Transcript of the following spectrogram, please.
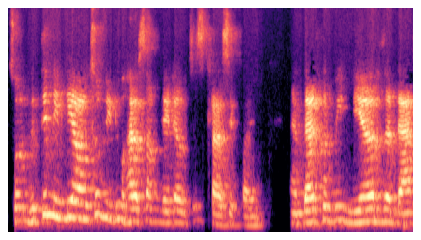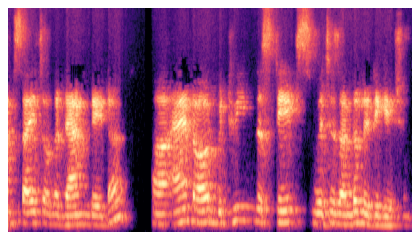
So within India also, we do have some data which is classified. And that could be near the dam sites or the dam data uh, and or between the states which is under litigation.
